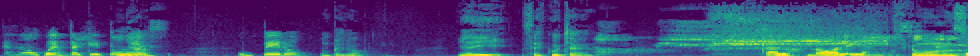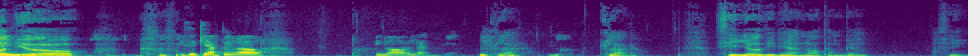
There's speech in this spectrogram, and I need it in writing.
¿Te has dado cuenta que todo Ya. es un pero? Un pero. Y ahí se escucha Claro, no, y, es como un Sí. sonido. y se quedan pegados y no hablan. Claro, claro. Sí, yo diría no también. Sí.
